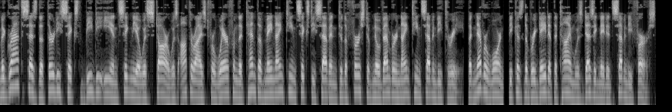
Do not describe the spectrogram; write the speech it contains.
McGrath says the 36th BDE insignia with star was authorized for wear from 10 May 1967 to 1 November 1973, but never worn, because the brigade at the time was designated 71st.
